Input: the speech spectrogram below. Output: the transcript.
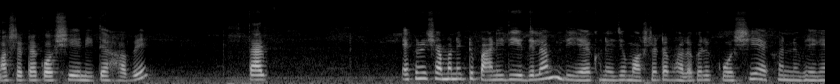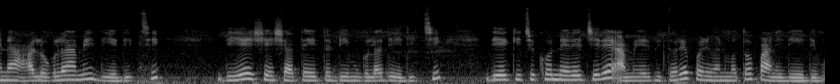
মশলাটা কষিয়ে নিতে হবে। তার এখন সামান্য একটু পানি দিয়ে দিলাম, দিয়ে এখন এই যে মশলাটা ভালো করে কষিয়ে এখন ভেঙে নেওয়া আলুগুলো আমি দিয়ে দিচ্ছি। দিয়ে সেই সাথে এই তো ডিমগুলো দিয়ে দিচ্ছি। দিয়ে কিছুক্ষণ নেড়ে চেড়ে আমি এর ভিতরে পরিমাণ মতো পানি দিয়ে দিব।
